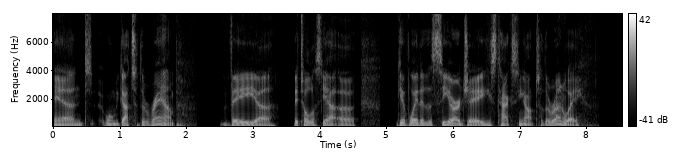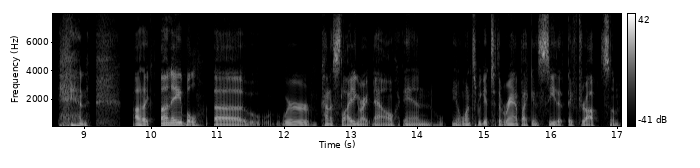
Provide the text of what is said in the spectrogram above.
And when we got to the ramp, they uh, they told us, yeah, uh, give way to the CRJ. He's taxiing out to the runway, and I was like, unable. Uh, we're kind of sliding right now, and you know, once we get to the ramp, I can see that they've dropped some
